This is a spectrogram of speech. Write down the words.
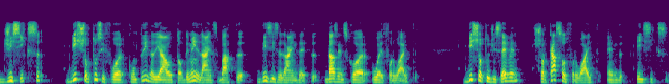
g6, bishop to c4 completely out of the main lines but this is a line that doesn't score well for white. Bishop to g7, short castle for white and a6.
